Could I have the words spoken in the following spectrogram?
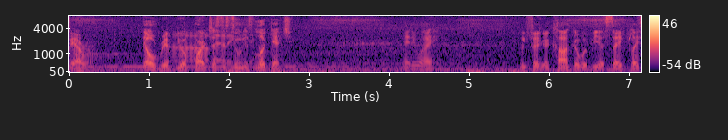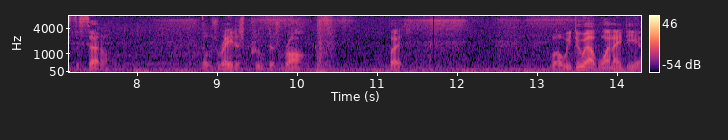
feral. They'll rip you apart just as soon as look at you. Anyway, we figured Concord would be a safe place to settle. Those raiders proved us wrong. But, well, we do have one idea.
